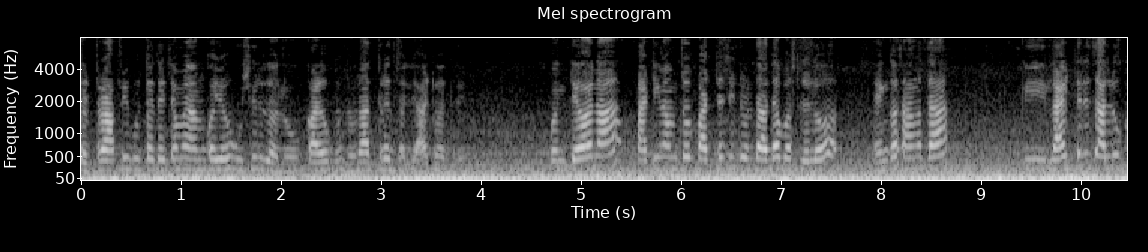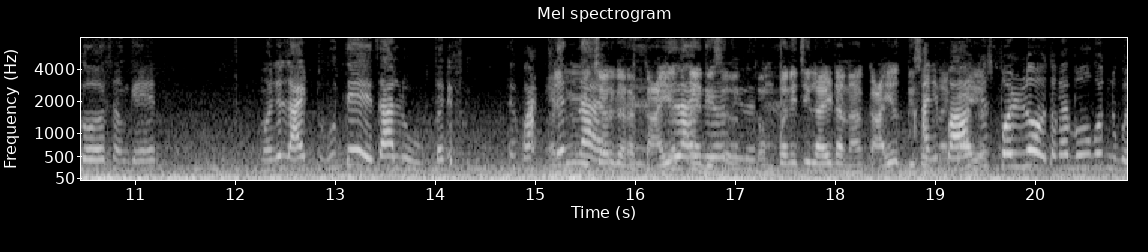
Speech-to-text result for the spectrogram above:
तर ट्रॅफिक होता त्याच्यामुळे आमका येऊ उशीर झालो. काळोख झालो. रात्रच झाली आठ वाजले. पण तेव्हा ना पाठी आमचं पाठच्या सीटवर दादा बसलेलो. त्यांका सांगता की लाइट तरी चालू कर संकेत. म्हणजे लाइट होते चालू तरी तुम्ही विचार करा कायच नाही दिसत. कंपनीची लाइट आहे ना कायच दिसत आणि पाच. दिवस पडलो तर काय बघूच नको.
